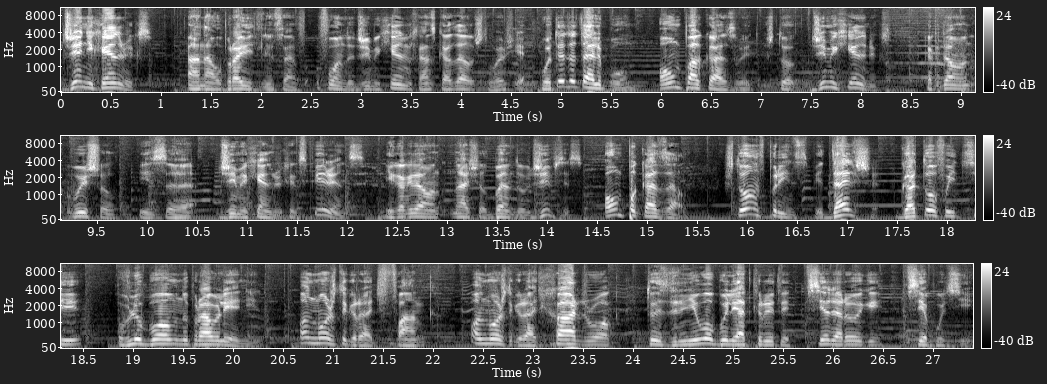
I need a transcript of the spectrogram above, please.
Дженни Хендрикс, она управительница фонда Джимми Хендрикс, она сказала, что вообще вот этот альбом, он показывает, что Джимми Хендрикс, когда он вышел из э, Джимми Хендрикс Experience, и когда он начал Band of Gypsies, он показал, что он, в принципе, дальше готов идти в любом направлении. Он может играть фанк, он может играть хард-рок, то есть для него были открыты все дороги, все пути,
